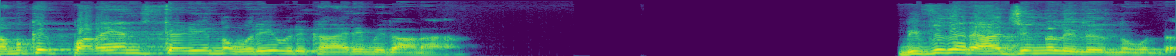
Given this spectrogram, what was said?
നമുക്ക് പറയാൻ കഴിയുന്ന ഒരേ ഒരു കാര്യം ഇതാണ്. വിവിധ രാജ്യങ്ങളിൽ ഇരുന്നുകൊണ്ട്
